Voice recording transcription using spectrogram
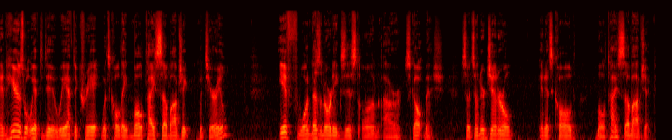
And here's what we have to do. We have to create what's called a multi-sub-object material if one doesn't already exist on our sculpt mesh. So it's under general and it's called multi-sub-object.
